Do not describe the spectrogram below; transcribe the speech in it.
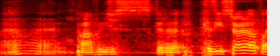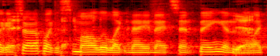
well, I'm probably just gonna because you start off like I start off like a small little like 99 cent thing, and then Yeah. they're like,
